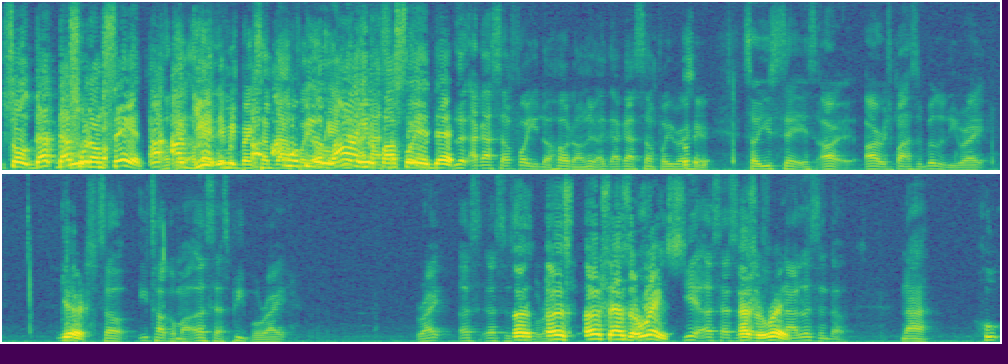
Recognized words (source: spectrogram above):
so that that's what I'm saying. I, Okay, I okay, get. let me break I- something I, down would for be you. a Okay, look, I got if I for you. said that. Look, I got something for you though. Hold on, look, I I got something for you right here. So you say it's our our responsibility, right? Yes. So you talking about us as people, right? Right? Us us as Us, people, right? us us as a race. Yeah, us as a, as a race. race. Now listen though. Now, who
